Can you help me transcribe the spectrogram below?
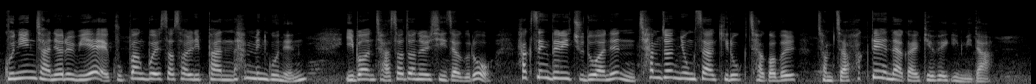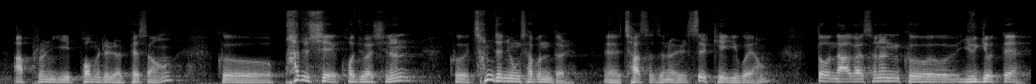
예. 군인 자녀를 위해 국방부에서 설립한 한민고는 이번 자서전을 시작으로 학생들이 주도하는 참전용사 기록 작업을 점차 확대해 나갈 계획입니다. 앞으로는 이 범위를 넓혀서 그 파주시에 거주하시는 그 참전용사분들 예, 자서전을 쓸 계획이고요. 또 나아가서는 그 6.25 때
